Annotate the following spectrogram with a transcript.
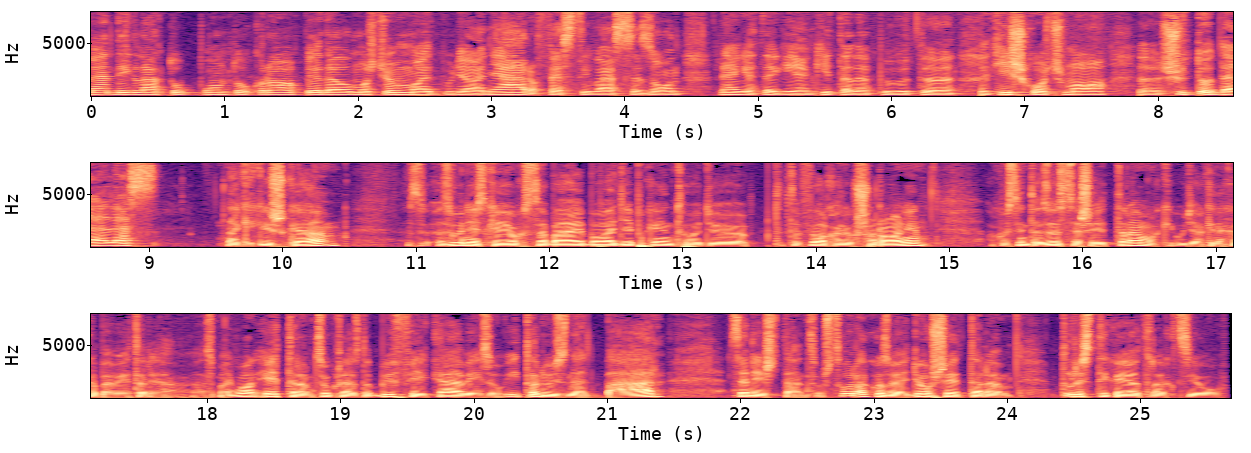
vendéglátó pontokra, például most jön majd ugye a nyár, a fesztivál szezon, rengeteg ilyen kitelepült kiskocsma, sütöde lesz. Nekik is kell. Ez, ez úgy néz ki a jogszabályba egyébként, hogy tehát ha fel akarjuk sorolni, akkor szinte az összes étterem, aki, ugye akinek a bevételje ez megvan, étterem, cukrászda, büfé, kávézó, italüzlet, bár, zenés, táncos szórakozó, egy gyors étterem, turisztikai attrakció,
